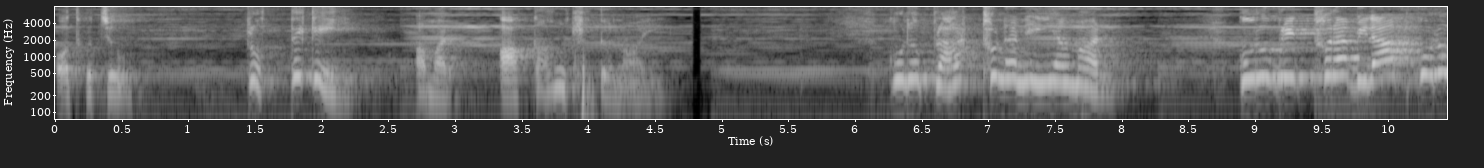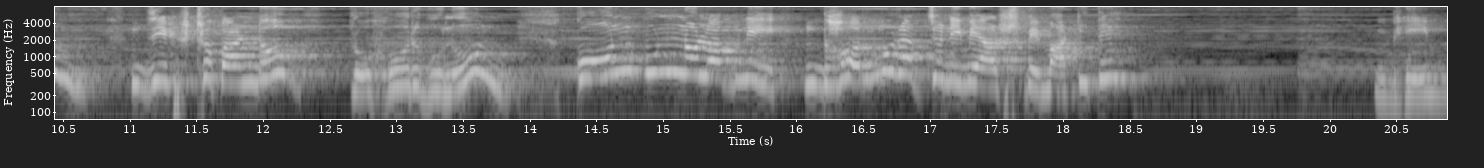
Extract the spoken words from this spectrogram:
অথচ প্রত্যেকেই আমার আকাঙ্ক্ষিত নয়। কোনো প্রার্থনা নেই আমার। কুরুবৃদ্ধরা বিলাপ করুন, জ্যেষ্ঠ পাণ্ডব প্রহর গুনুন। কোন পুণ্য লগ্নে ধর্মরাজ্য নেমে আসবে মাটিতে? ভীম,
